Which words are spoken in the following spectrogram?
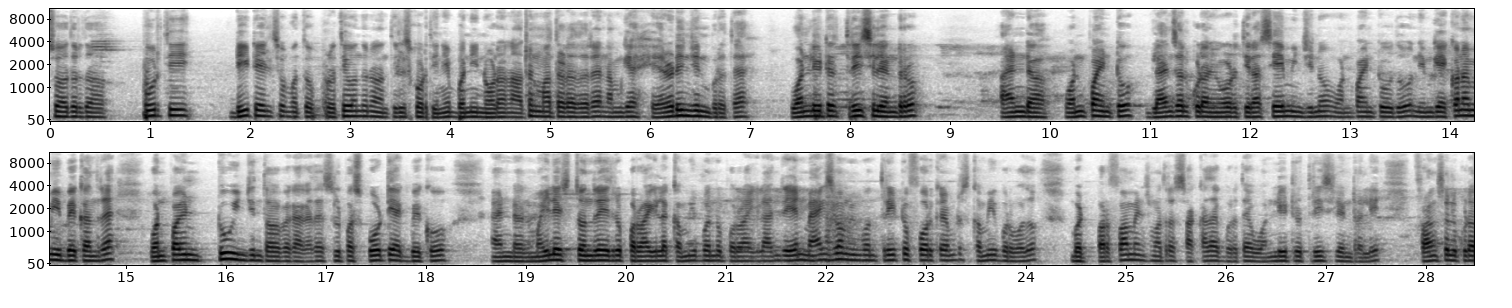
ಸೊ ಅದ್ರದ್ದು ಪೂರ್ತಿ ಡೀಟೇಲ್ಸು ಮತ್ತು ಪ್ರತಿಯೊಂದು ನಾನು ತಿಳಿಸ್ಕೊಡ್ತೀನಿ. ಬನ್ನಿ ನೋಡೋಣ. ಅದನ್ನು ಮಾತಾಡೋದಾದ್ರೆ ನಮಗೆ ಎರಡು ಇಂಜಿನ್ ಬರುತ್ತೆ. One litre three cylinder and one point two ಗ್ಲ್ಯಾನ್ಸಲ್ಲಿ ಕೂಡ ನೀವು ನೋಡ್ತೀರಾ ಸೇಮ್ ಇಂಜಿನು ಒನ್ ಪಾಯಿಂಟ್ ಟೂದು ನಿಮಗೆ ಎಕಾನಮಿ ಬೇಕಂದರೆ ಒನ್ ಪಾಯಿಂಟ್ ಟೂ ಇಂಜಿನ್ ತೊಗೋಬೇಕಾಗತ್ತೆ. ಸ್ವಲ್ಪ ಸ್ಪೋರ್ಟಿ ಆಗಬೇಕು. ಆ್ಯಂಡ್ ಮೈಲೇಜ್ ತೊಂದರೆ ಇದ್ರೂ ಪರವಾಗಿಲ್ಲ, ಕಮ್ಮಿ ಬಂದರೂ ಪರವಾಗಿಲ್ಲ. ಅಂದರೆ ಏನು ಮ್ಯಾಕ್ಸಿಮಮ್ ನಿಮ್ಗೆ ಒಂದು ತ್ರೀ ಟು ಫೋರ್ ಕಿಲೋಮೀಟರ್ಸ್ ಕಮ್ಮಿ ಬರ್ಬೋದು. ಬಟ್ ಪರ್ಫಾರ್ಮೆನ್ಸ್ ಮಾತ್ರ ಸಕ್ಕದಾಗಿ ಬರುತ್ತೆ ಒನ್ ಲೀಟ್ರ್ ತ್ರೀ ಸಿಲಿಂಡ್ರಲ್ಲಿ ಫ್ರಾನ್ಸಲ್ಲೂ ಕೂಡ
